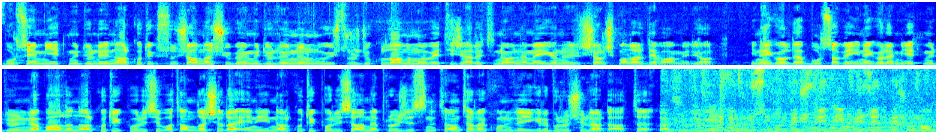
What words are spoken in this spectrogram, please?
Bursa Emniyet Müdürlüğü Narkotik Suçlarla Şube Müdürlüğü'nün uyuşturucu kullanımı ve ticaretini önlemeye yönelik çalışmalar devam ediyor. İnegöl'de Bursa ve İnegöl Emniyet Müdürlüğü'ne bağlı narkotik polisi vatandaşlara en iyi narkotik polisi anne projesini tanıtarak konuyla ilgili broşürler dağıttı. Şurada gördüğünüz 0550 255 16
